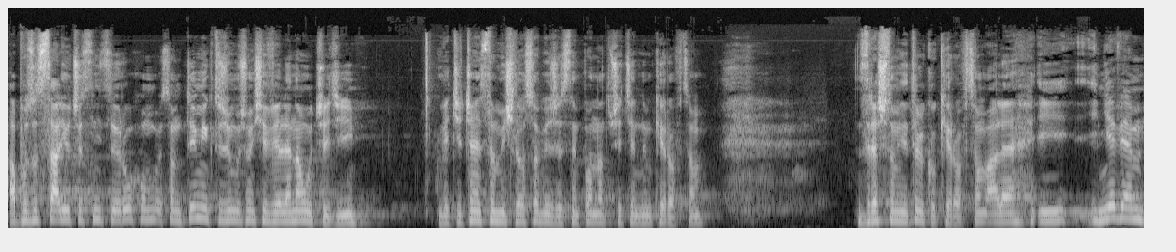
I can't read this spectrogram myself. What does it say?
a pozostali uczestnicy ruchu są tymi, którzy muszą się wiele nauczyć. I wiecie, często myślę o sobie, że jestem ponadprzeciętnym kierowcą. Zresztą nie tylko kierowcą, ale i, i nie wiem,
